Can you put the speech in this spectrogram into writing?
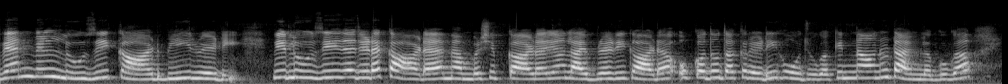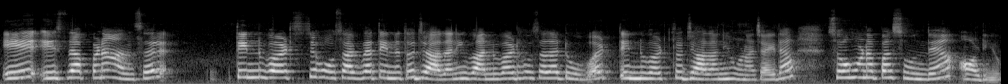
When will Lucy card be ready ਵੀ ਲੂਜ਼ੀ ਦਾ ਜਿਹੜਾ ਕਾਰਡ ਹੈ ਮੈਂਬਰਸ਼ਿਪ ਕਾਰਡ ਹੈ ਜਾਂ ਲਾਇਬ੍ਰੇਰੀ ਕਾਰਡ ਹੈ, ਉਹ ਕਦੋਂ ਤੱਕ ਰੈਡੀ ਹੋ ਜਾਊਗਾ? ਕਿੰਨਾ ਉਹਨੂੰ ਟਾਈਮ ਲੱਗੂਗਾ? ਇਹ, ਇਸ ਦਾ ਆਪਣਾ answer ਤਿੰਨ ਵਰਡਸ 'ਚ ਹੋ ਸਕਦਾ ਤਿੰਨ ਤੋਂ ਜ਼ਿਆਦਾ ਨਹੀਂ ਵਨ ਵਰਡ ਹੋ ਸਕਦਾ ਟੂ ਵਰਡ ਤਿੰਨ ਵਰਡ ਤੋਂ ਜ਼ਿਆਦਾ ਨਹੀਂ ਹੋਣਾ ਚਾਹੀਦਾ ਸੋ ਹੁਣ ਆਪਾਂ ਸੁਣਦੇ ਹਾਂ ਆਡੀਓ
